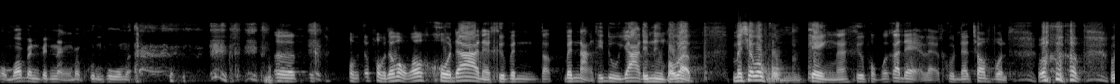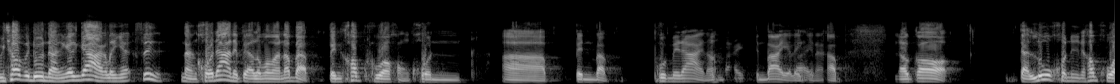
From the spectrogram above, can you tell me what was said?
ผมว่าเป็นเป็นหนังแบบคุณภูมิอะเออผมจะผมจะบอกว่าโคด้าเนี่ยคือเป็นเป็นหนังที่ดูยากนิดนึงเพราะแบบ ไม่ใช่ว่าผมเก่งนะ คือผมก็กระแดะแหละคุณนัทชอบบ่นว่าแบบมึงชอบไปดูหนังยากๆอะไรเงี้ย ซึ่งหนังโคด้าเนี่ยเป็นอารมณ์ประมาณว่าแบบ เป็นครอบครัวของคนอ่าเป็นแบบพูดไม่ได้เนาะเป็นใบอะไรอย่างเงี้ยนะครับ แล้วก็แต่ลูกคนหนึ่งในครอบครัว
